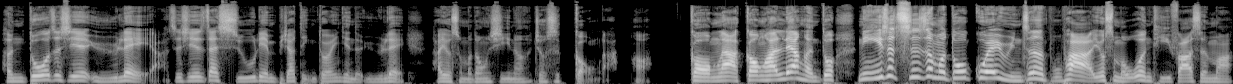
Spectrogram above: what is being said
很多这些鱼类啊，这些在食物链比较顶端一点的鱼类，它有什么东西呢？就是汞啦。 汞啦，汞含量很多。你一次吃这么多鲑鱼，你真的不怕有什么问题发生吗？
